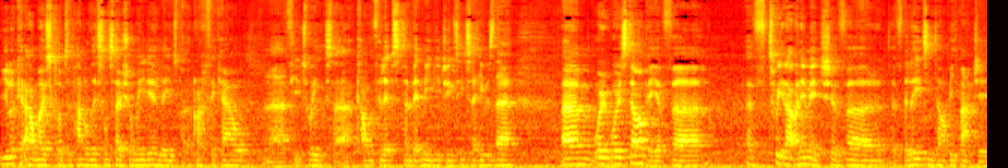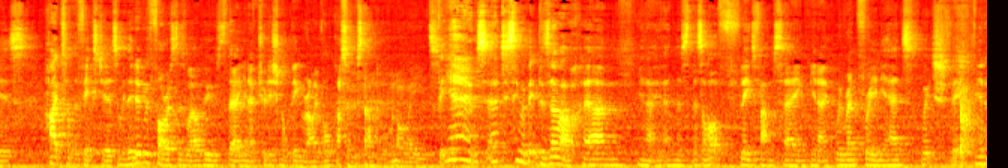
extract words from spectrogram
you look at how most clubs have handled this on social media. Leeds put a graphic out, uh, a few tweets. Uh, Kalvin Phillips done a bit of media duty, so he was there. Um, whereas Derby have, uh, have tweeted out an image of, uh, of the Leeds and Derby badges, hyped up the fixtures. I mean, they did with Forest as well, who's their you know traditional big rival. That's understandable. We're not Leeds. But yeah, it was, uh, just seemed a bit bizarre, um, you know. And there's, there's a lot of Leeds fans saying, you know, we're rent free in your heads, which it, you know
